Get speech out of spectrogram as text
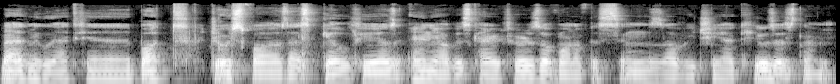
بعد میگوید که but Joyce was as guilty as any of his characters of one of the sins of which he accuses them.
